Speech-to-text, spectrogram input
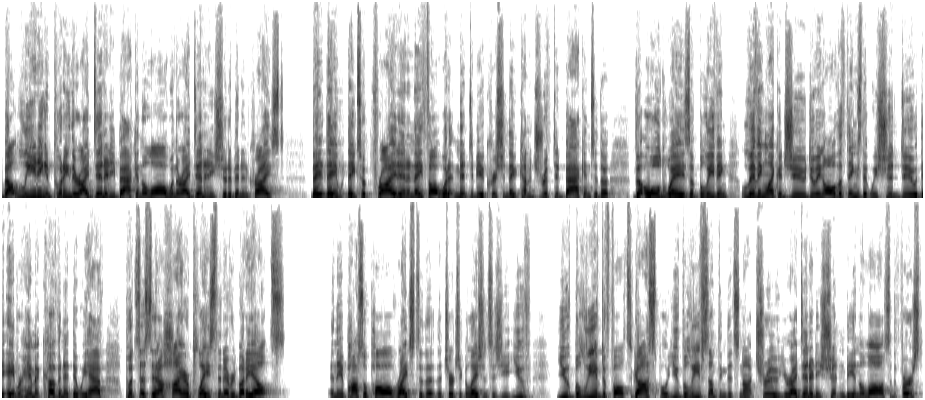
about leaning and putting their identity back in the law when their identity should have been in Christ. They, they, they took pride in and they thought what it meant to be a Christian. They kind of drifted back into the, the old ways of believing, living like a Jew, doing all the things that we should do. The Abrahamic covenant that we have puts us in a higher place than everybody else. And the Apostle Paul writes to the, the church at Galatians, says, you, you've, you've believed a false gospel. You've believed something that's not true. Your identity shouldn't be in the law. So the first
